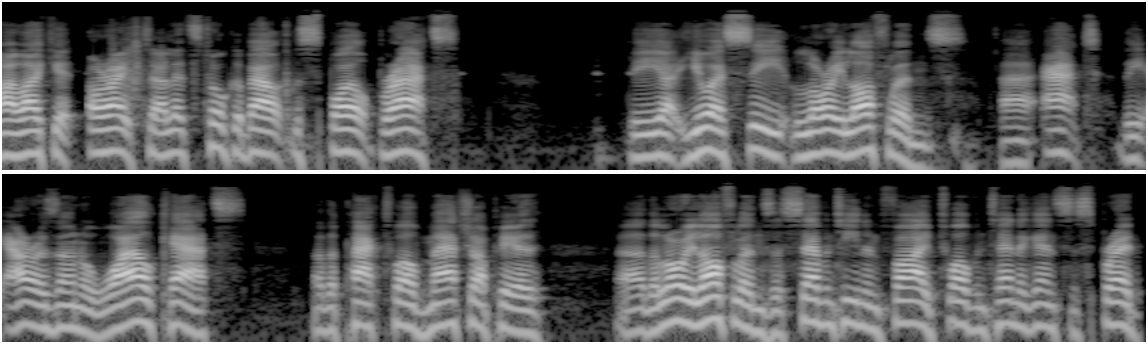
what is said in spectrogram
I like it. All right, uh, let's talk about the spoilt brats. The uh, USC Lori Loughlin's uh, at the Arizona Wildcats. Another Pac-12 matchup here. Uh, the Lori Loughlins are 17 and 5, 12 and 10 against the spread.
